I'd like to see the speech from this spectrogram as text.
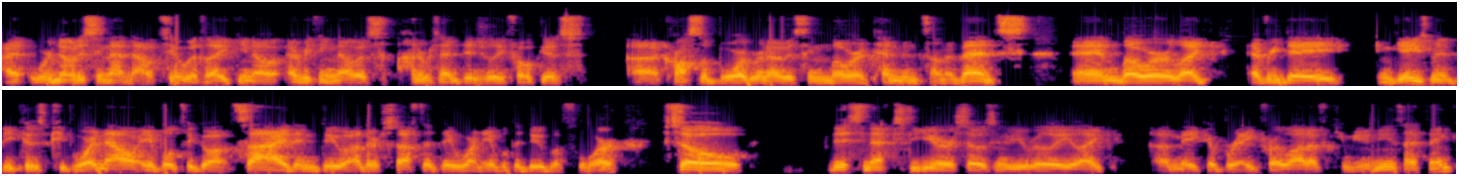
I, we're noticing that now too, with like, you know, everything that was 100% digitally focused uh, across the board, we're noticing lower attendance on events and lower like everyday engagement because people are now able to go outside and do other stuff that they weren't able to do before. So this next year or so is going to be really like a make or break for a lot of communities, I think,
